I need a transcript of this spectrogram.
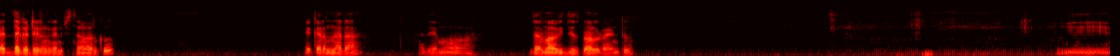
పెద్ద కట్టడం కనిపిస్తున్న వరకు ఎకరంన్నర. అదేమో ధర్మ విద్యుత్ పవర్ ప్లాంట్ ఇది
